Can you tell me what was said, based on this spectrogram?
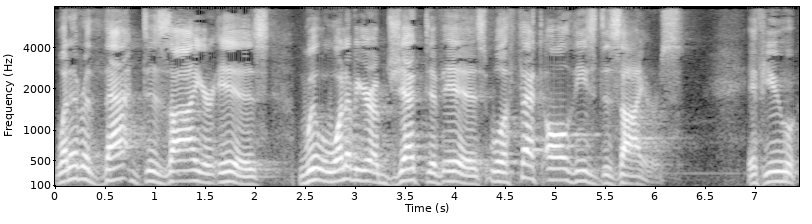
whatever that desire is, will, whatever your objective is, will affect all these desires. If you,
